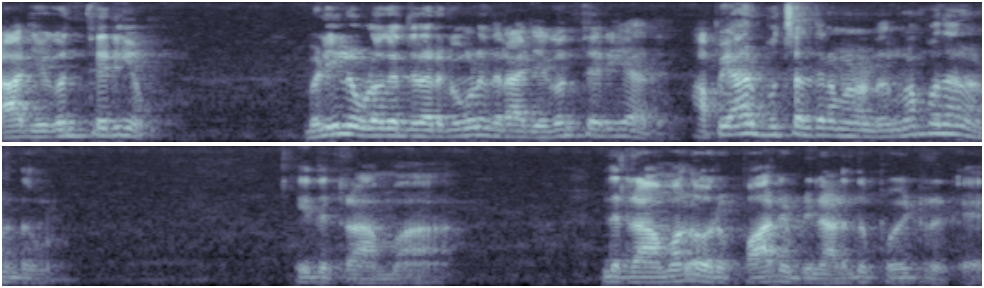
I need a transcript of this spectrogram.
ராஜயோகம் தெரியும். வெளியில் உலகத்தில் இருக்கவங்களும் இந்த ராஜயோகம் தெரியாது. அப்போ யார் புத்தகத்தில் நடந்து நம்ம தான் நடந்துக்கணும் இது ட்ராமா இந்த ட்ராமாவில் ஒரு பாட்டு இப்படி நடந்து போயிட்டுருக்கு.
